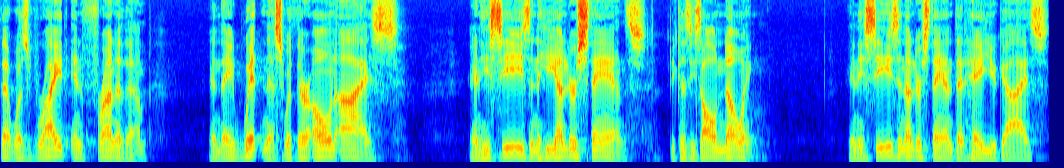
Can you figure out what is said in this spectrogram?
that was right in front of them. And they witness with their own eyes. And he sees and he understands because he's all knowing. And he sees and understands that, hey, you guys,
